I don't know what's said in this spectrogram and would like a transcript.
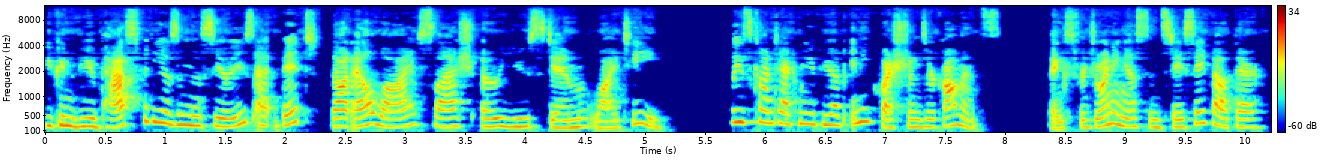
You can view past videos in the series at bit.ly slash oustemyt. Please contact me if you have any questions or comments. Thanks for joining us and stay safe out there.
